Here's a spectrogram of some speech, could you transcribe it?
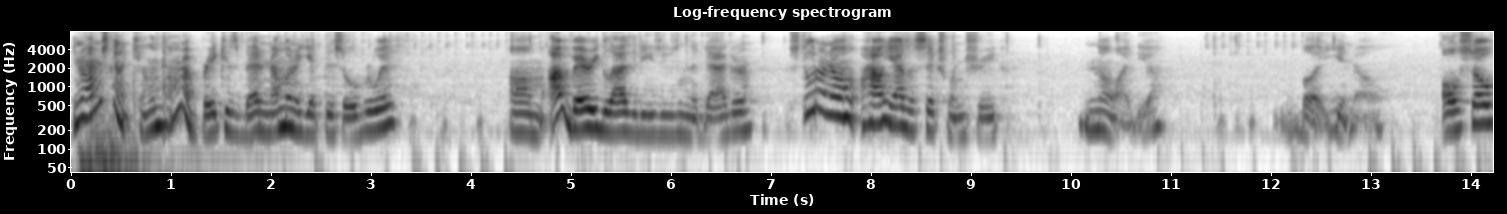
You know, I'm just gonna kill him. I'm gonna break his bed and I'm gonna get this over with. Um, I'm very glad that he's using the dagger. Still don't know how he has a six win streak. No idea. But, you know. Also,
